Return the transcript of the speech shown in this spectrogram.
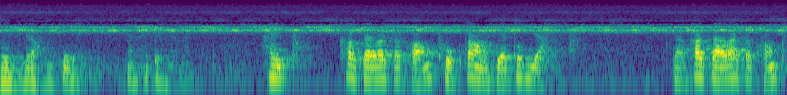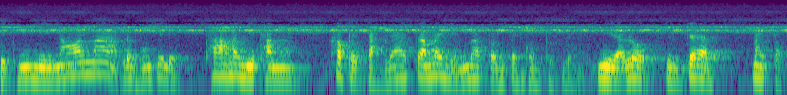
นี่เรื่องของที่มันให้เป็นอย่างนั้น ให้เข้าใจว่าเจ้าของถูกต้องเสียทุกอย่างแต่เข้าใจว่าเจ้าของผิดนี้มีน้อยมากเรื่องของกิเลสถ้าไม่มีทำเข้าไปจับแล้ว จะไม่เห็นว่าตนเป็นคนผิดเลยมีแล้วโลกจึงแก้ไม่ตก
